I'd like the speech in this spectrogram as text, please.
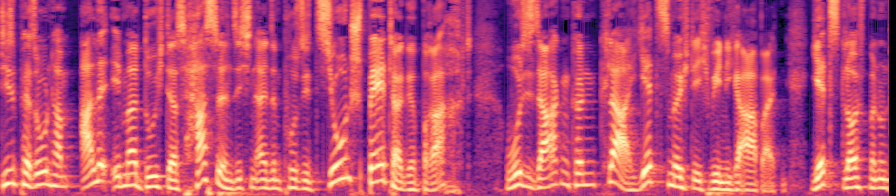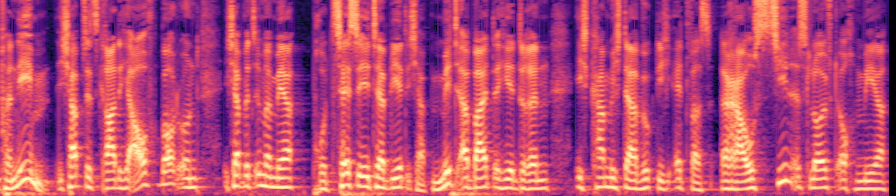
diese Personen haben alle immer durch das Hasseln sich in eine Position später gebracht, wo sie sagen können, klar, jetzt möchte ich weniger arbeiten. Jetzt läuft mein Unternehmen. Ich habe es jetzt gerade hier aufgebaut und ich habe jetzt immer mehr Prozesse etabliert. Ich habe Mitarbeiter hier drin. Ich kann mich da wirklich etwas rausziehen. Es läuft auch mehr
